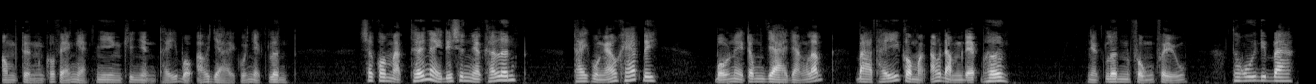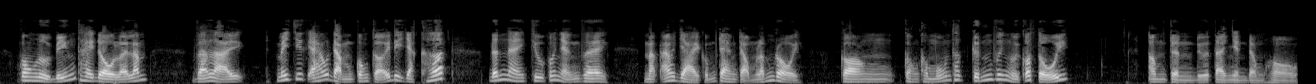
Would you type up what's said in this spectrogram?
ông Trình có vẻ ngạc nhiên khi nhìn thấy bộ áo dài của Nhật Linh. Sao con mặc thế này đi sinh nhật hả Linh? Thay quần áo khác đi. Bộ này trông già dặn lắm, bà thấy con mặc áo đầm đẹp hơn. Nhật Linh phụng phịu. Thôi đi ba, con lười biến thay đồ lại lắm. vả lại, mấy chiếc áo đầm con cởi đi giặt hết, đến nay chưa có nhận về. Mặc áo dài cũng trang trọng lắm rồi. Con, con không muốn thất kính với người có tuổi. Ông Trình đưa tay nhìn đồng hồ,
